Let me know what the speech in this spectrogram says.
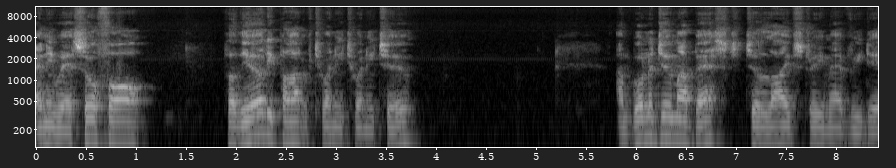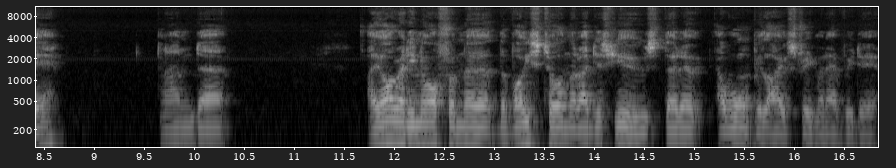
Anyway, so far for the early part of 2022, I'm going to do my best to live stream every day. And uh, I already know from the, the voice tone that I just used that I won't be live streaming every day.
